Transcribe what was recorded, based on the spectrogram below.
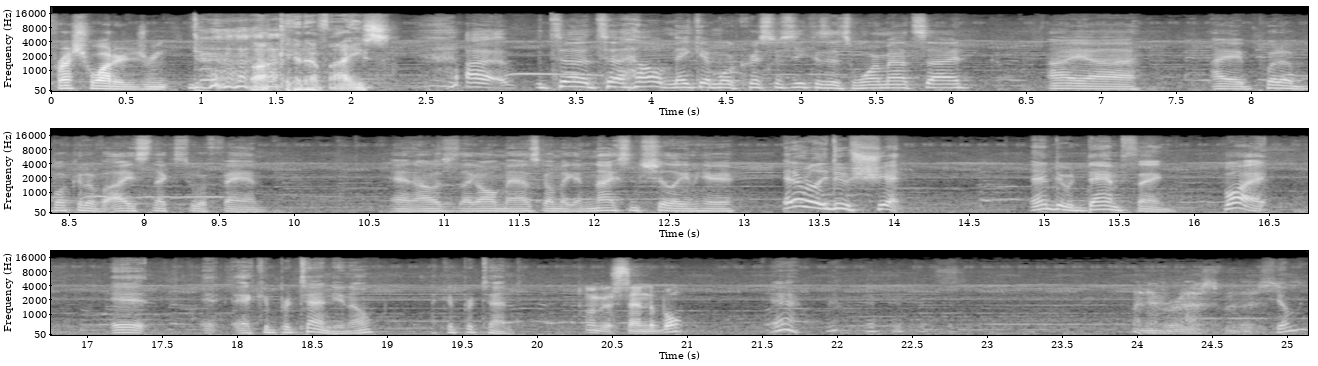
fresh water to drink. Bucket of ice. Uh, to, to help make it more Christmassy, because it's warm outside, I, uh, I put a bucket of ice next to a fan. And I was like, oh man, it's gonna make it nice and chilly in here. It didn't really do shit. It didn't do a damn thing. But, it, it, it could pretend, you know? I could pretend. Understandable. Yeah. I never asked for this. Kill me.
